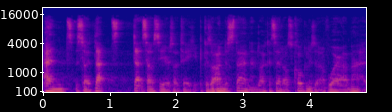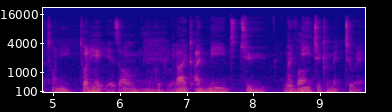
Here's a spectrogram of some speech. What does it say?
and so that's that's how serious I take it because I understand and like I said I was cognizant of where I'm at at 20, 28 years old. Mm. Like I need to Move I on. need to commit to it.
